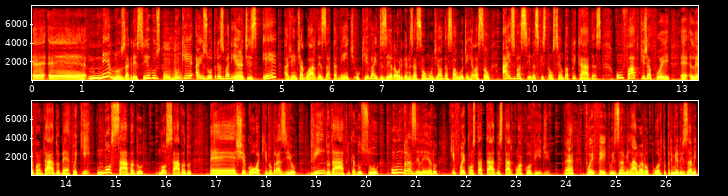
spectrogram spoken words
é, é, menos agressivos do que as outras variantes. E a gente aguarda exatamente o que vai dizer a Organização Mundial da Saúde em relação às vacinas que estão sendo aplicadas. Um fato que já foi é, levantado, Beto, é que no sábado, no sábado, é, chegou aqui no Brasil, vindo da África do Sul, um brasileiro que foi constatado estar com a Covid. Né? Foi feito o exame lá no aeroporto. O primeiro exame,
